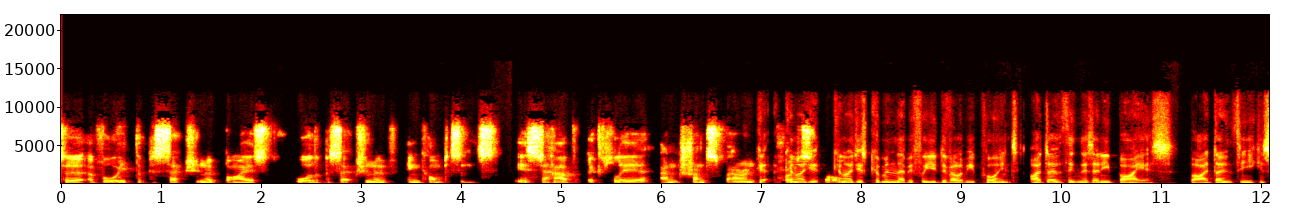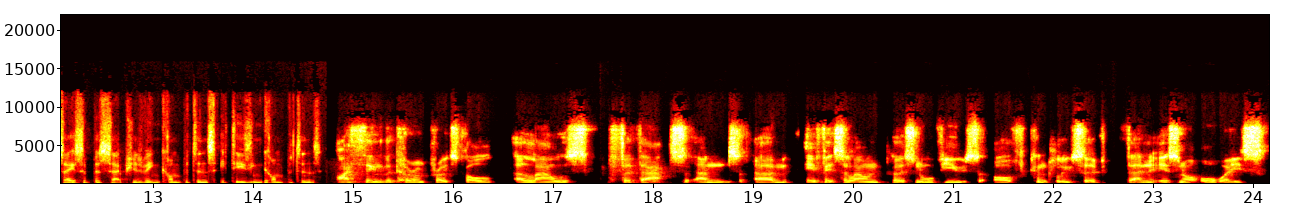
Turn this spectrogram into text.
to avoid the perception of bias or the perception of incompetence is to have a clear and transparent. Can, can I, just, can I just come in there before you develop your point? I don't think there's any bias, but I don't think you can say it's a perception of incompetence. It is incompetence. I think the current protocol allows for that. And um, if it's allowing personal views of conclusive, then it's not always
